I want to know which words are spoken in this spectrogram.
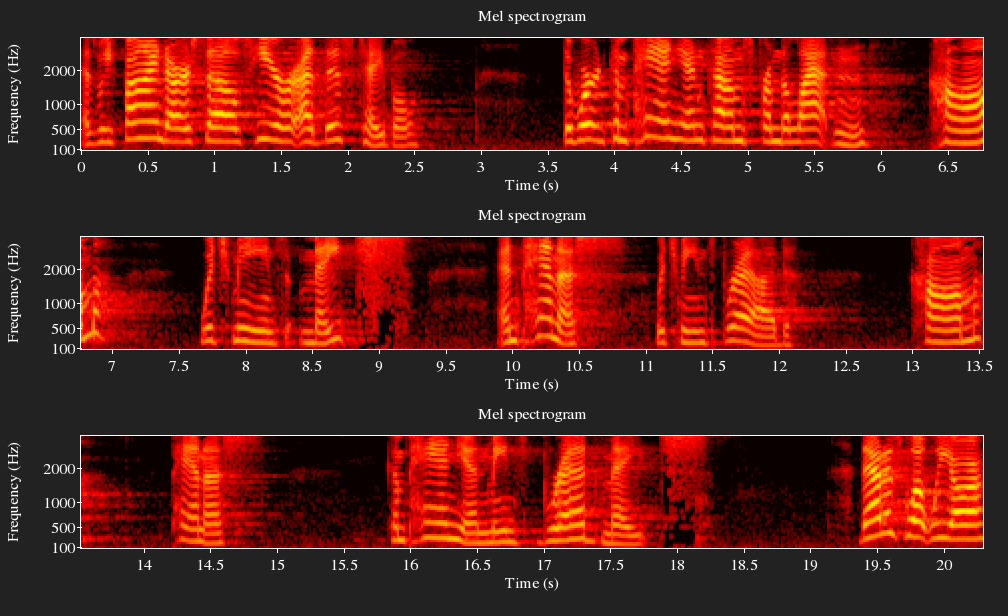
as we find ourselves here at this table. The word companion comes from the Latin com, which means mates, and panis, which means bread. Com, panis. Companion means bread mates. That is what we are.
